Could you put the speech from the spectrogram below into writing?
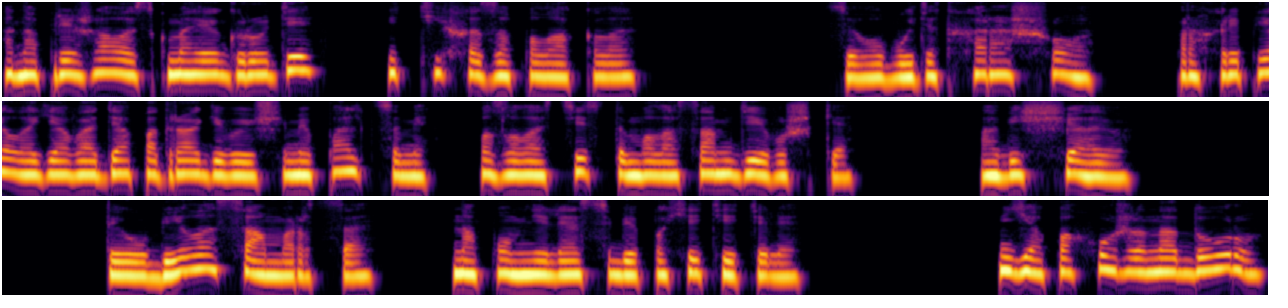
Она прижалась к моей груди и тихо заплакала. «Все будет хорошо», — прохрипела я, водя подрагивающими пальцами по золотистым волосам девушки. «Обещаю». «Ты убила Саммерса?» — напомнили о себе похитители. «Я похожа на дуру?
